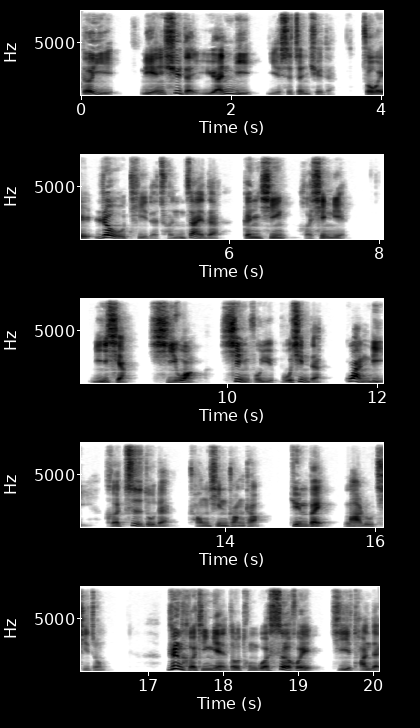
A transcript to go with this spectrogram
得以连续的原理也是正确的。作为肉体的存在的更新和信念。”理想、希望、幸福与不幸的惯例和制度的重新创造，均被纳入其中。任何经验都通过社会集团的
